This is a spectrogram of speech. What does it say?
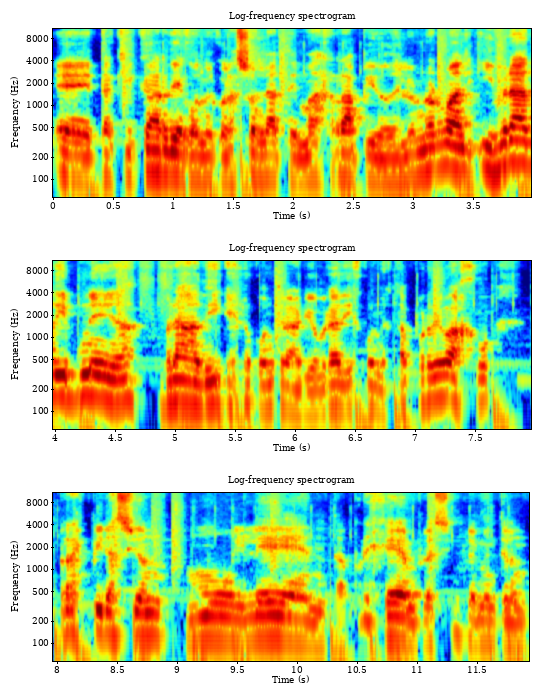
eh, taquicardia cuando el corazón late más rápido de lo normal, y bradipnea, brady es lo contrario, brady es cuando está por debajo, respiración muy lenta. Por ejemplo, es simplemente un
